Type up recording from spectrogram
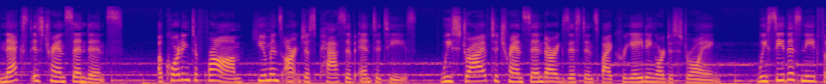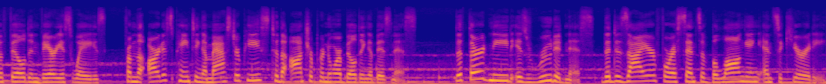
Next is transcendence. According to Fromm, humans aren't just passive entities. We strive to transcend our existence by creating or destroying. We see this need fulfilled in various ways, from the artist painting a masterpiece to the entrepreneur building a business. The third need is rootedness, the desire for a sense of belonging and security.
